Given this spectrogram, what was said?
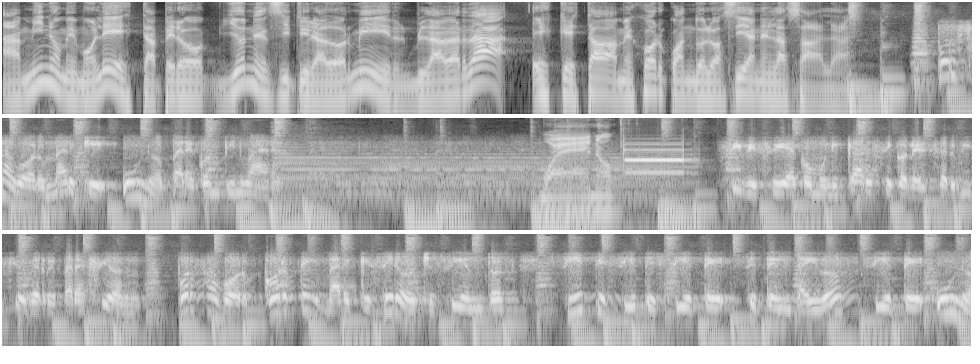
A mí no me molesta, pero yo necesito ir a dormir. La verdad es que estaba mejor cuando lo hacían en la sala. Por favor, marque 1 para continuar. Bueno, Si desea comunicarse con el servicio de reparación, por favor, corte y marque 0800 777 7271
